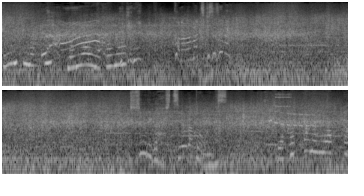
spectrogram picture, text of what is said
修理します間に合うのかなこのまま突き進む修理が必要だと思います。よかった間に合った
